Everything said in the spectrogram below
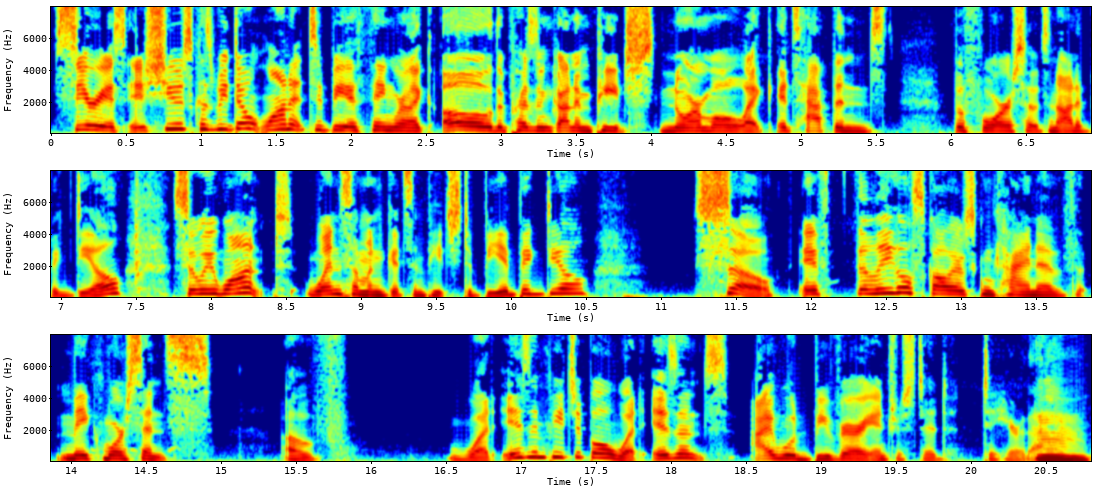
serious issues because we don't want it to be a thing where like, oh, the president got impeached, normal, like it's happened before, so it's not a big deal. So we want when someone gets impeached to be a big deal. So if the legal scholars can kind of make more sense of what is impeachable, what isn't, I would be very interested to hear that. Mm,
